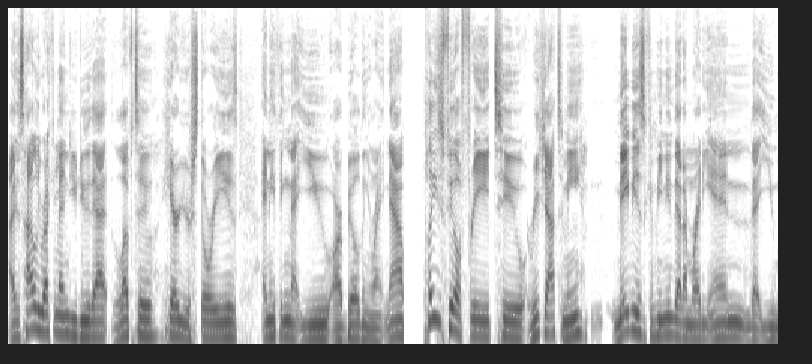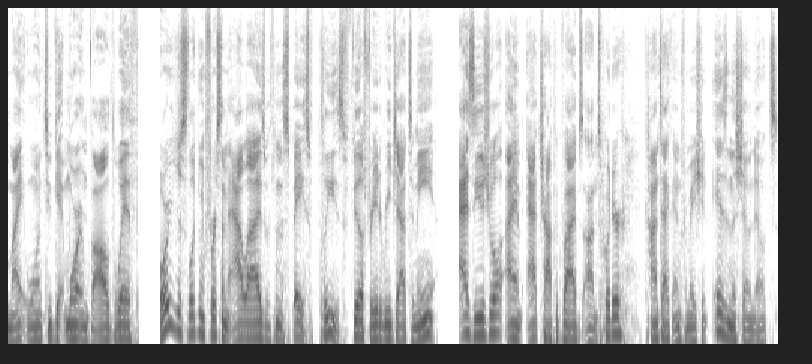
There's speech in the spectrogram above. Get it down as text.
I just highly recommend you do that. Love to hear your stories, anything that you are building right now. Please feel free to reach out to me. Maybe it's a community that I'm already in that you might want to get more involved with, or you're just looking for some allies within the space. Please feel free to reach out to me. As usual, I am at Tropic Vibes on Twitter. Contact information is in the show notes.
